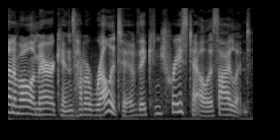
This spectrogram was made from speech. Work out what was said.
of all Americans have a relative they can trace to Ellis Island.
